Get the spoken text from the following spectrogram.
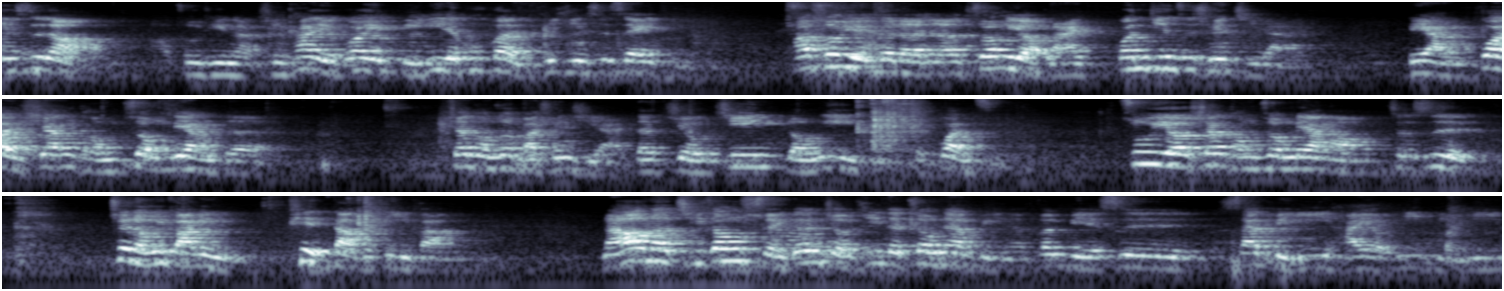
形式哦，好，注意听了，请看有关于比例的部分，题形式这一题。他说有个人呢装有来关键字圈起来，两罐相同重量的，相同重量把它圈起来的酒精溶液的罐子。注意哦，相同重量哦，这个是最容易把你骗到的地方。然后呢，其中水跟酒精的重量比呢，分别是三比一，还有一比一。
